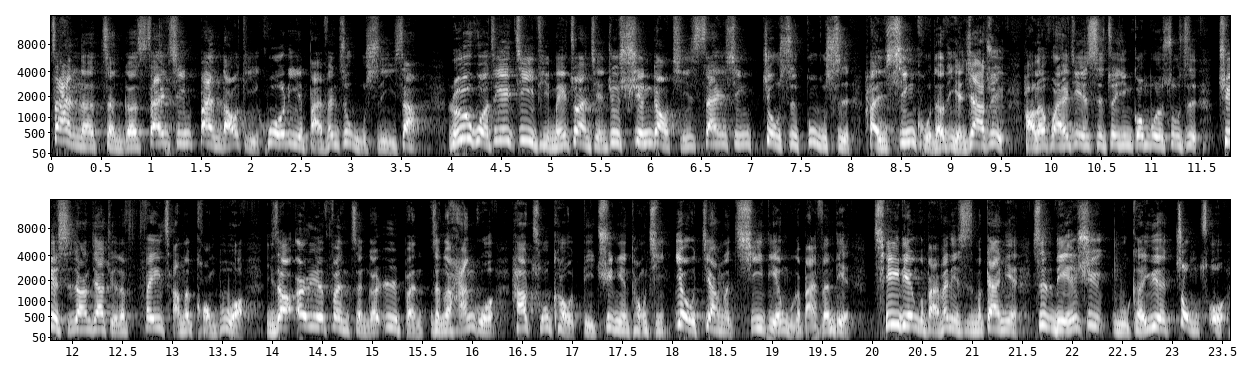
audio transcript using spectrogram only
占了整个三星半导体获利的百分之五十以上。如果这些记忆体没赚钱，就宣告其实三星就是故事很辛苦的演下去。好了，回来这件事，最近公布的数字确实让人家觉得非常的恐怖哦。你知道二月份整个日本、整个韩国，它出口比去年同期又降了七点五个百分点。七点五百分点是什么概念？是连续五个月重挫，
